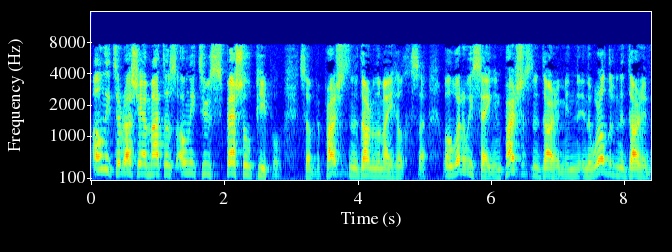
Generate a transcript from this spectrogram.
only to Rashi Amatos, only to special people. So Parshas Nidarim Lemay Hilchsa. Well, what are we saying in Parshas Nidarim? In, in the world of Nidarim,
